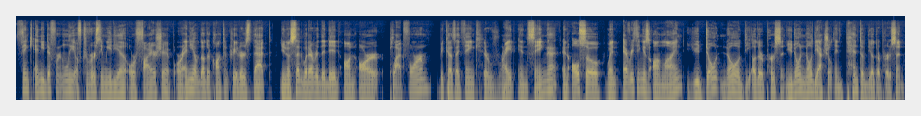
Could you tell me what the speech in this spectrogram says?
think any differently of Traversy Media or Fireship or any of the other content creators that, you know, said whatever they did on our platform because I think they're right in saying that. And also, when everything is online, you don't know the other person. You don't know the actual intent of the other person.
